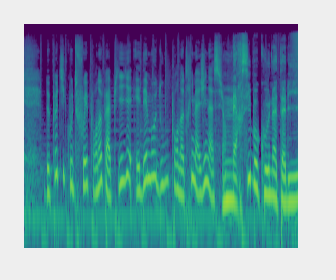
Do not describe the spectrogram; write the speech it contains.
de petits coups de fouet pour nos papilles et des mots doux pour notre imagination. Merci beaucoup Nathalie.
